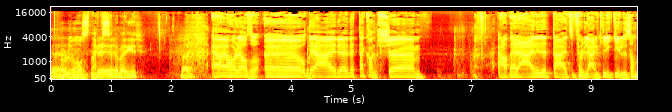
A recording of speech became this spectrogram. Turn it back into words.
Har du noen snacks, eller, Berger? Der. Ja, jeg har det, altså. Eh, og det er Dette er kanskje Ja, det er, dette er, selvfølgelig er det ikke like ille som,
